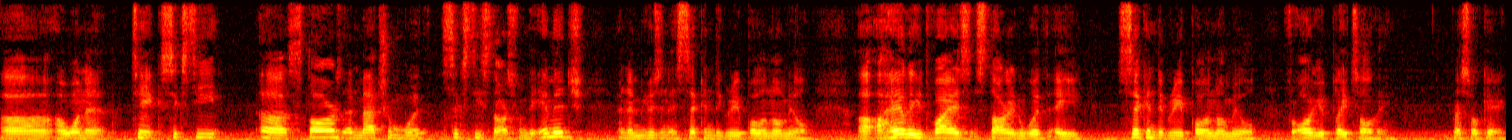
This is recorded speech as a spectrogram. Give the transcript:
Uh, I want to take 60 uh, stars and match them with 60 stars from the image and I'm using a second degree polynomial. Uh, I highly advise starting with a second degree polynomial for all your plate solving. Press OK.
